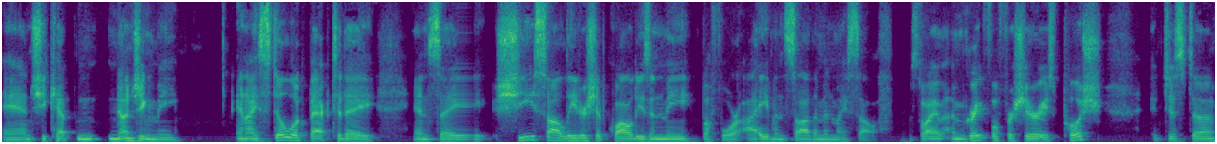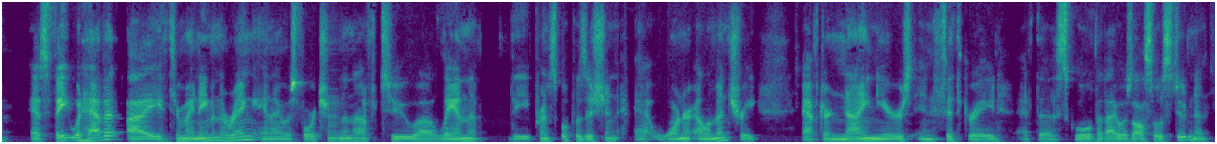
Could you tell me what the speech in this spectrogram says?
And she kept n- nudging me, and I still look back today and say she saw leadership qualities in me before I even saw them in myself. So I, am grateful for Sherry's push. It just, uh, as fate would have it, I threw my name in the ring, and I was fortunate enough to uh, land the the principal position at Warner Elementary after nine years in fifth grade at the school that I was also a student in.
